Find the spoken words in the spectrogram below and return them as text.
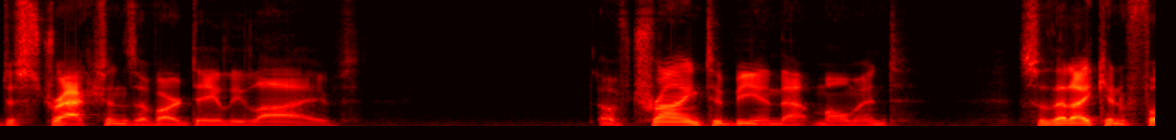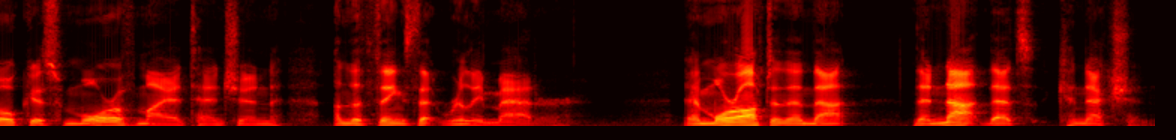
distractions of our daily lives, of trying to be in that moment so that I can focus more of my attention on the things that really matter. And more often than that, than not, that's connections.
